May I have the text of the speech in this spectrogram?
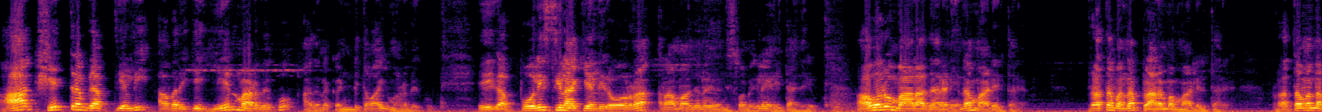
ಆ ಕ್ಷೇತ್ರ ವ್ಯಾಪ್ತಿಯಲ್ಲಿ ಅವರಿಗೆ ಏನು ಮಾಡಬೇಕು, ಅದನ್ನು ಖಂಡಿತವಾಗಿ ಮಾಡಬೇಕು. ಈಗ ಪೊಲೀಸ್ ಇಲಾಖೆಯಲ್ಲಿರುವವರ ರಾಮಾಂಜನೇಯ ಸ್ವಾಮಿಗಳೇ ಹೇಳ್ತಾ ಇದ್ದೀವಿ ಅವರು ಮಾಲಾಧಾರಣೆಯನ್ನು ಮಾಡಿರ್ತಾರೆ. ವ್ರತವನ್ನು ಪ್ರಾರಂಭ ಮಾಡಿರ್ತಾರೆ. ವ್ರತವನ್ನು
